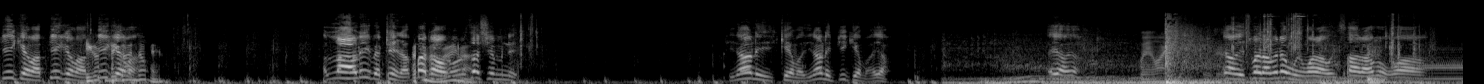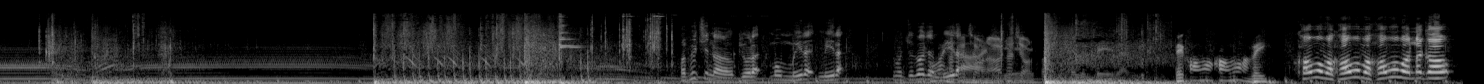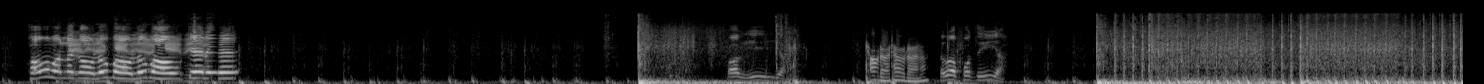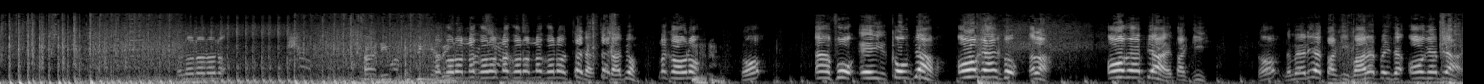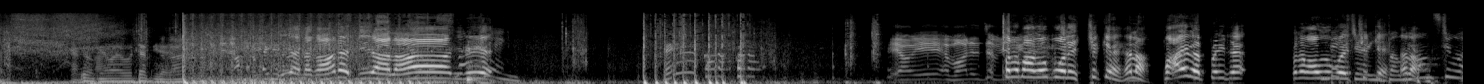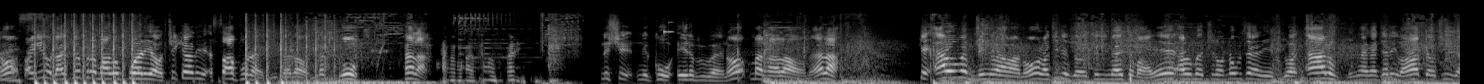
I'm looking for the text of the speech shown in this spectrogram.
ပြေးကြပါပြေးကြပါဒီကပြေးဒီကြကပါတော့အလာလေးပဲထည့်တာပတ်တော့28မိနစ်ဒီနားနေကြပါဒီနားနေပြေးကြပါရအေးရရဝင်သွားရစပိုင်ဒါမန်နဲ့ဝင်သွားတာဝင်စားတာပေါ့ကွာ ဘာဖြစ်ချင်တာတော့ပြောလိုက်မမေးလိုက်မေးလိုက်ကျွန်တော်ကျွန်တော်မေးလိုက်ဘေခေါင်းခေါင်းဘေးခေါင်းပေါ်မှာခေါင်းပေါ်မှာခေါင်းပေါ်မှာနှကောင်ခေါင်းပေါ်မှာနှကောင်လုံးမအောင်လုံးမအောင်ကဲနေတယ်ပါပြီရထောက်တော့ထောက်တော့နော်တော့ပေါ်တင်ရနော်နော်နော်နော်ဟာဒီမှာပြီးနေနှဘေးကောင်တော့နှကောင်တော့နှကောင်တော့နှကောင်တော့ကြိုက်တာကြိုက်တာပြောနှကောင်တော့ နော် N4A ကုန်ပြပါ organ ကုန်ဟလား organ ပြရတာကီနော်နာမည်လေးကတာကီဘာလဲပြိတ္တ organ ပြရကျော်မြန်မာကိုတက်ပြီးတယ်ဒီကငကားနဲ့ပြေးရလားဒီလေး Moving. ယောအေးအဘာနဲ့ချက်ပထမဆုံးပွဲလေး chicken ဟဲ့လားဘာလဲပြိတ္တပထမဆုံးပွဲ Victory chicken ဟဲ့လား belongs to နော် us. တာကီကို live ပထမဆုံးပွဲလေးအောင် chicken လေးအစားဖုန်းလိုက်ဒီကတော့ let's go ဟဲ့လား နှစ်ရှိနှစ်ကို AWN เนาะမှတ်ထားလာအောင်ဟဲ့လားကဲအားလုံးပဲမင်္ဂလာပါเนาะလာကြည့်ပြကျွန်တော်ကျေးဇူးများတင်ပါတယ်အားလုံးပဲကျွန်တော်နှုတ်ဆက်ရည်ပြောအားလုံးမင်္ဂလာကြတဲ့ပါပျော်ချီးကြ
